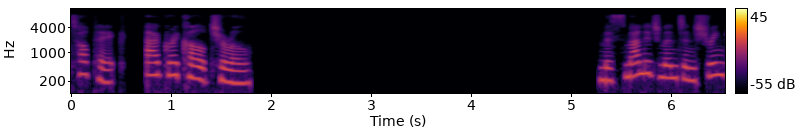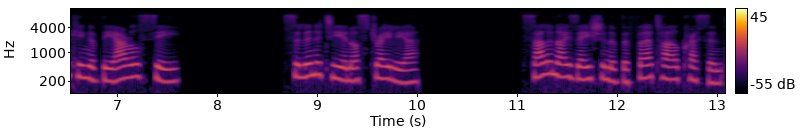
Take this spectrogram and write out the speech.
Topic: Agricultural. Mismanagement and shrinking of the Aral Sea Salinity in Australia Salinisation of the Fertile Crescent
